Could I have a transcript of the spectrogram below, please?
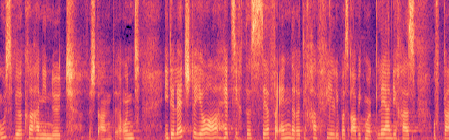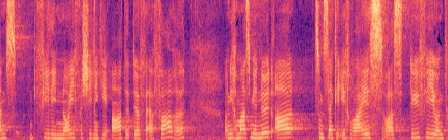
auswirken, habe ich nicht verstanden. Und in den letzten Jahren hat sich das sehr verändert. Ich habe viel über das Abendmahl gelernt. Ich habe es auf ganz viele neue verschiedene Arten dürfen erfahren. Und ich maße mir nicht an, zum zu sagen, ich weiß, was die tiefe und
